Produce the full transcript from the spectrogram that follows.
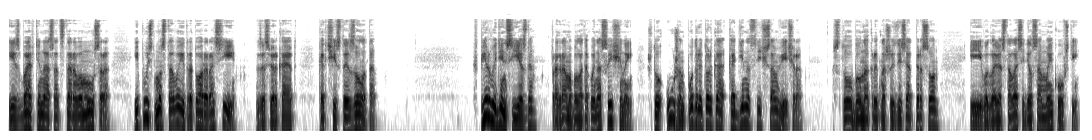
избавьте нас от старого мусора, и пусть мостовые тротуары России засверкают, как чистое золото. В первый день съезда программа была такой насыщенной, что ужин подали только к 11 часам вечера, Стол был накрыт на 60 персон, и во главе стола сидел сам Маяковский.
